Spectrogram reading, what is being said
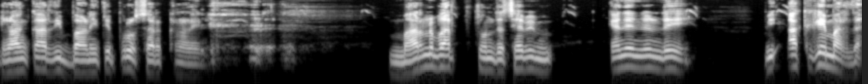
ਨਿਰੰਕਾਰ ਦੀ ਬਾਣੀ ਤੇ ਭਰੋਸਾ ਰੱਖਣ ਵਾਲੇ ਨੇ। ਮਰਨ ਵਰਤ ਤੁਹਾਨੂੰ ਦੱਸਿਆ ਵੀ ਕਹਿੰਦੇ ਹੁੰਦੇ ਵੀ ਅੱਕ ਕੇ ਮਰਦਾ।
